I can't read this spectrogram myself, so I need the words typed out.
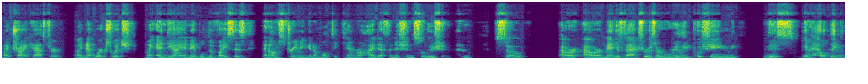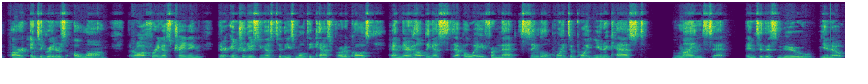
My TriCaster, my network switch, my NDI enabled devices, and I'm streaming in a multi-camera high definition solution. And so our our manufacturers are really pushing this they're helping our integrators along. They're offering us training they're introducing us to these multicast protocols and they're helping us step away from that single point to point unicast mindset into this new you know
